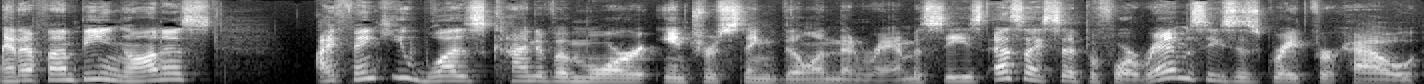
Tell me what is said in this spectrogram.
And if I'm being honest, I think he was kind of a more interesting villain than Ramesses. As I said before, Ramesses is great for how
